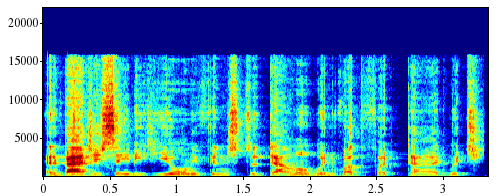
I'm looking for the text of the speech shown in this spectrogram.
And Badgey stated he only finished the download when Rutherford died, which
